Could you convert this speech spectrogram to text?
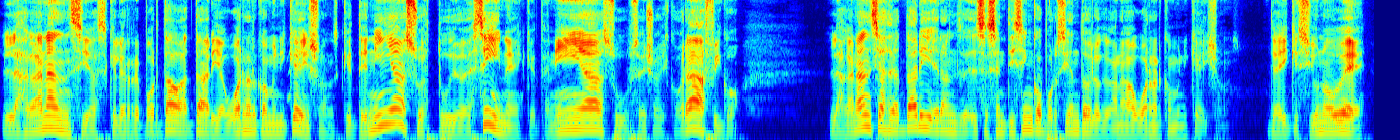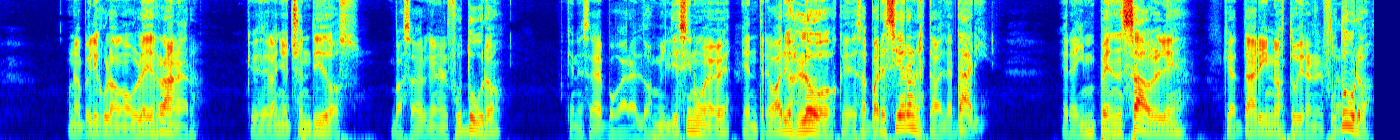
las ganancias que le reportaba Atari a Warner Communications, que tenía su estudio de cine, que tenía su sello discográfico, las ganancias de Atari eran el 65% de lo que ganaba Warner Communications. De ahí que si uno ve una película como Blade Runner, que es del año 82, vas a ver que en el futuro, que en esa época era el 2019, entre varios logos que desaparecieron estaba el de Atari. Era impensable que Atari no estuviera en el futuro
